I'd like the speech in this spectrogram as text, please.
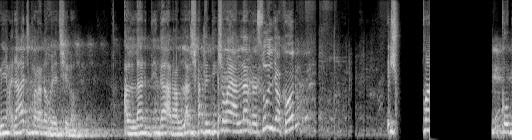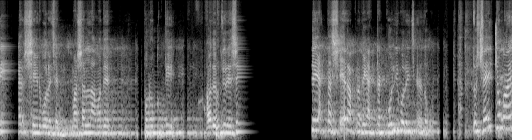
মেয়ারাজ করানো হয়েছিল। আল্লাহর দিদার, আল্লাহর সাথে সময় আল্লাহর রসুল যখন কবি শের বলেছেন মাসাল্লাহ আমাদের পরবর্তী, আমাদের হুজুর এসে একটা শের আপনাদের একটা কলি বলেই ছেড়ে দেবো। তো সেই সময়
